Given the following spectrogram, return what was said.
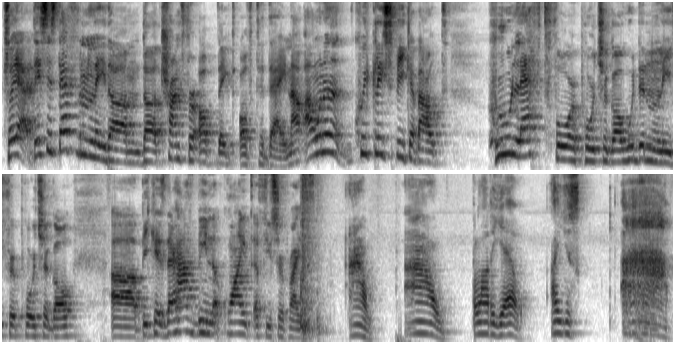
So yeah, this is definitely the um, the transfer update of today. Now I want to quickly speak about who left for Portugal, who didn't leave for Portugal, uh, because there have been quite a few surprises. Ow, ow, bloody hell. I just, ah,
